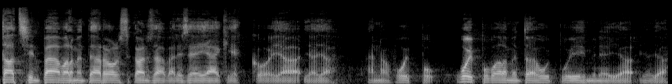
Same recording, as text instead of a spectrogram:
Tatsin päävalmentajan roolissa kansainväliseen jääkiekkoon ja, ja, ja hän on huippu, huippuvalmentaja, huippuihminen ja, ja, ja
